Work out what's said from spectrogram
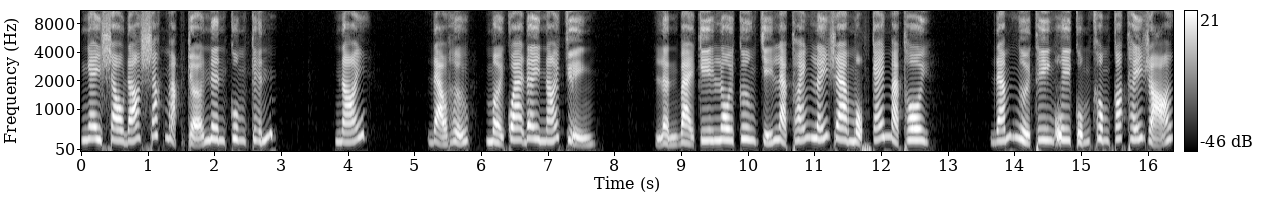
Ngay sau đó sắc mặt trở nên cung kính. Nói. Đạo hữu, mời qua đây nói chuyện. Lệnh bài kia lôi cương chỉ là thoáng lấy ra một cái mà thôi. Đám người thiên uy cũng không có thấy rõ.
